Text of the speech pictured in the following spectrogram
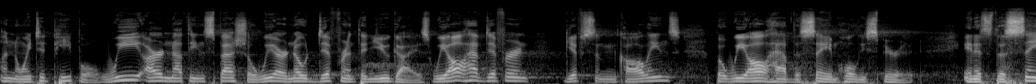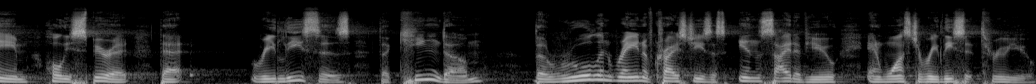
anointed people. We are nothing special. We are no different than you guys. We all have different gifts and callings, but we all have the same Holy Spirit. And it's the same Holy Spirit that releases the kingdom, the rule and reign of Christ Jesus inside of you and wants to release it through you.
